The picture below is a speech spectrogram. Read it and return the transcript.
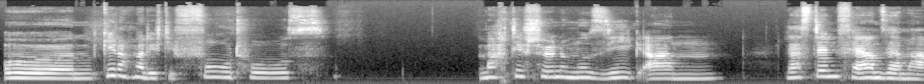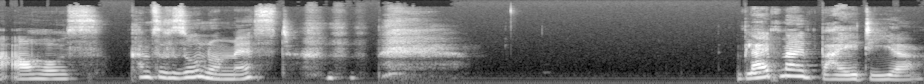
Und geh nochmal durch die Fotos. Mach dir schöne Musik an. Lass den Fernseher mal aus. Kommt sowieso nur Mist. Bleib mal bei dir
